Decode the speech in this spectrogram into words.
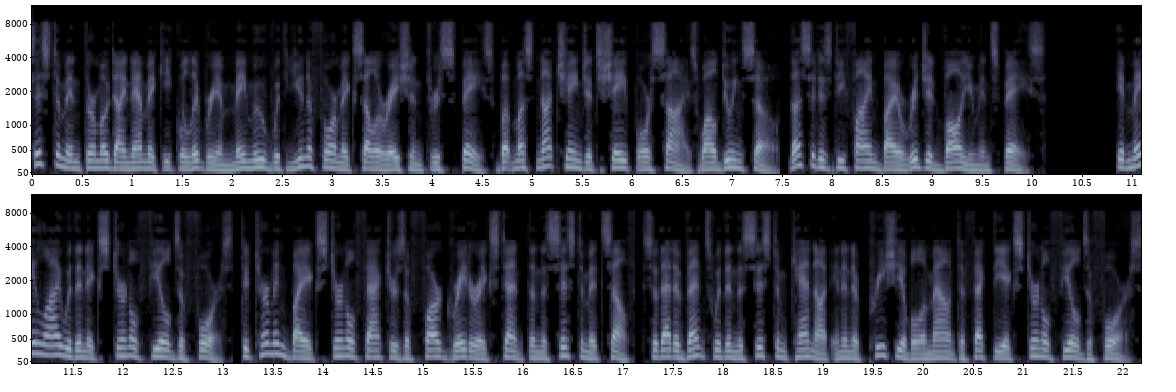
system in thermodynamic equilibrium may move with uniform acceleration through space but must not change its shape or size while doing so, thus it is defined by a rigid volume in space. It may lie within external fields of force, determined by external factors of far greater extent than the system itself, so that events within the system cannot in an appreciable amount affect the external fields of force.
